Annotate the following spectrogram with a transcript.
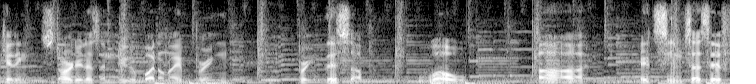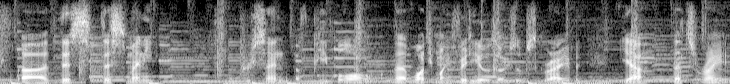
getting started as a noob, why don't I bring bring this up? Whoa. Uh, it seems as if uh, this this many percent of people that watch my videos are subscribed. Yeah, that's right.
